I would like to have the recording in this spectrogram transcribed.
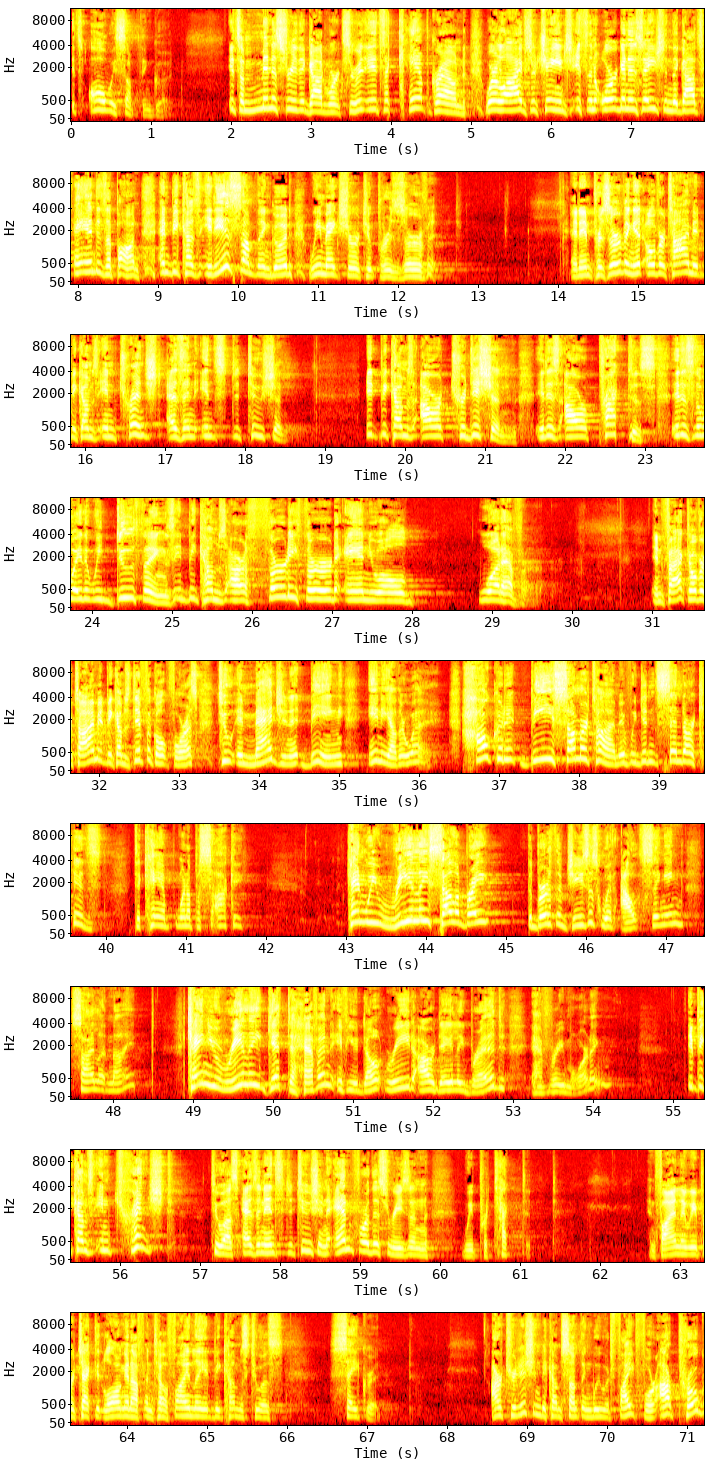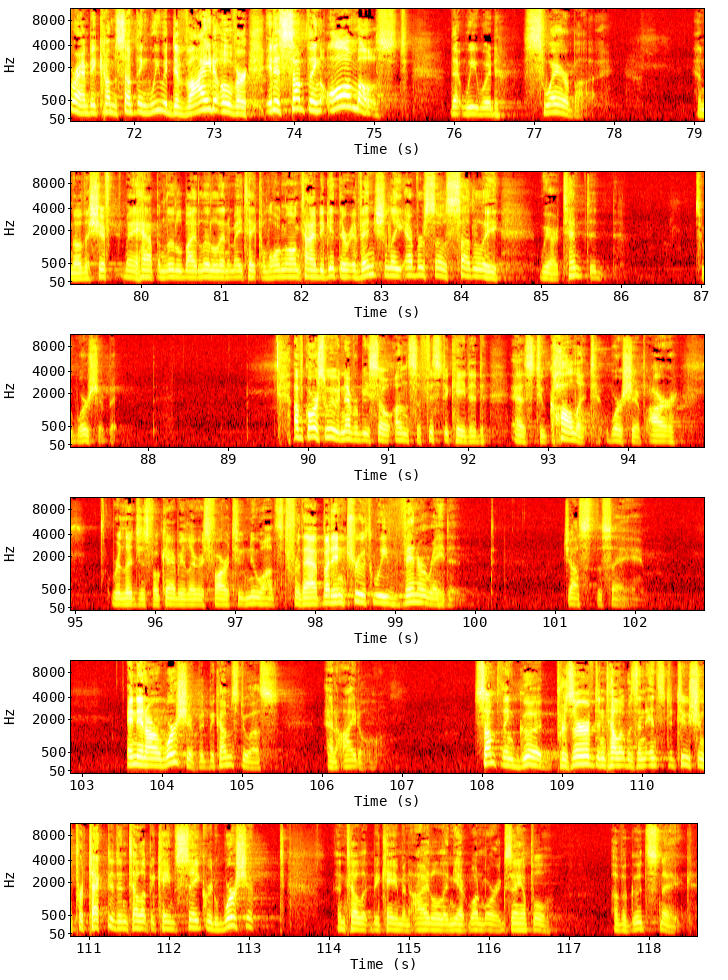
It's always something good. It's a ministry that God works through. It's a campground where lives are changed. It's an organization that God's hand is upon. And because it is something good, we make sure to preserve it. And in preserving it over time, it becomes entrenched as an institution. It becomes our tradition. It is our practice. It is the way that we do things. It becomes our 33rd annual whatever. In fact, over time, it becomes difficult for us to imagine it being any other way. How could it be summertime if we didn't send our kids to Camp Winnipesaukee? Can we really celebrate the birth of Jesus without singing Silent Night? Can you really get to heaven if you don't read our daily bread every morning? It becomes entrenched to us as an institution, and for this reason, we protect it. And finally, we protect it long enough until finally it becomes to us sacred. Our tradition becomes something we would fight for. Our program becomes something we would divide over. It is something almost that we would swear by. And though the shift may happen little by little and it may take a long, long time to get there, eventually, ever so subtly, we are tempted to worship it. Of course, we would never be so unsophisticated as to call it worship. Our religious vocabulary is far too nuanced for that, but in truth, we venerate it just the same. And in our worship, it becomes to us an idol. Something good, preserved until it was an institution, protected until it became sacred, worshiped until it became an idol. And yet, one more example of a good snake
